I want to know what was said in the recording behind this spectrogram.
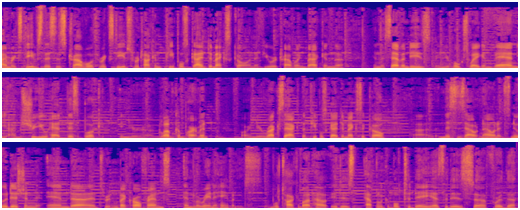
I'm Rick Steves. This is Travel with Rick Steves. We're talking People's Guide to Mexico, and if you were traveling back in the in the 70s in your Volkswagen van, I'm sure you had this book in your uh, glove compartment or in your rucksack, The People's Guide to Mexico. Uh, and this is out now in its new edition, and uh, it's written by Carl Franz and Lorena Havens. We'll talk about how it is applicable today, as it is uh, for the,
